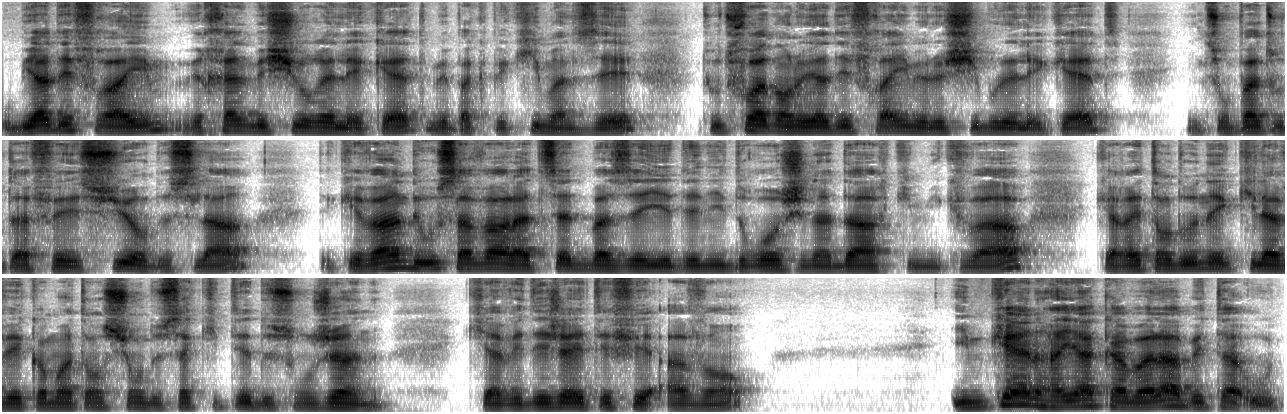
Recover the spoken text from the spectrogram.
Ou bien d'Ephraim, Vechen Beshiur Leket, Mepakpekim Alze. Toutefois, dans le Yad Ephraim et le Shibule Leket, ils ne sont pas tout à fait sûrs de cela. Car étant donné qu'il avait comme intention de s'acquitter de son jeûne qui avait déjà été fait avant, Imken Haya Kabbalah Betaout.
